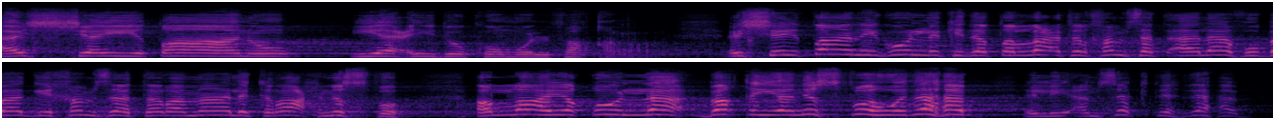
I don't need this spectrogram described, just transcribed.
الشيطان يعدكم الفقر. الشيطان يقول لك إذا طلعت الخمسة آلاف وباقي خمسة ترى مالك راح نصفه. الله يقول لا بقي نصفه وذهب اللي أمسكته ذهب.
